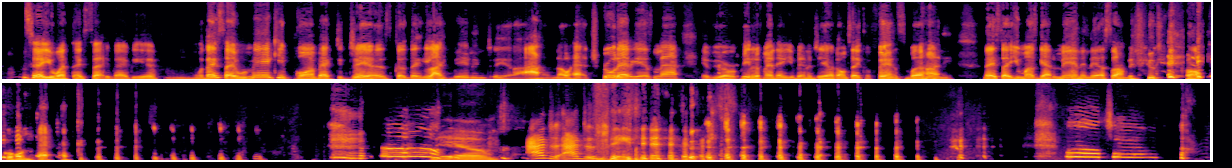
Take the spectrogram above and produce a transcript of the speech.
I'm gonna tell you what they say, baby. If what they say when men keep going back to jail because they like being in jail. I don't know how true that is now. If you're a repeat offender and you've been in jail, don't take offense. But honey, they say you must got a man in there or something if you keep on going back. yeah, I just I just think. oh, child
